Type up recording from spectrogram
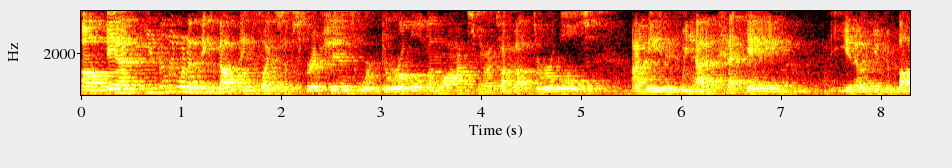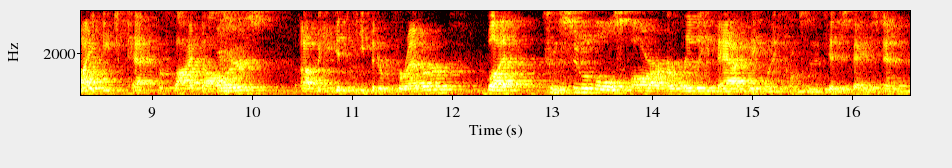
Um, and you really want to think about things like subscriptions or durable unlocks. When I talk about durables, I mean if we had a pet game, you know, you could buy each pet for five dollars, uh, but you get to keep it forever. But consumables are a really bad thing when it comes to the kid space, and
